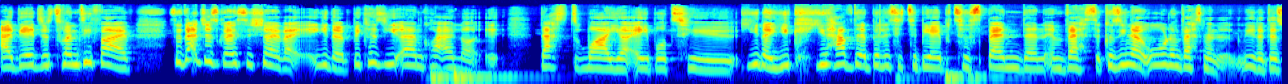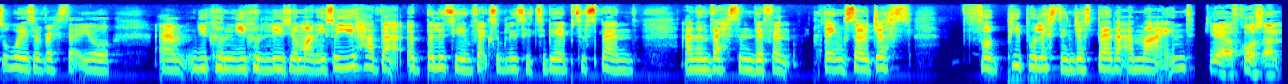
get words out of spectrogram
At the age of 25 so that just goes to show that you know because you earn quite a lot it, that's why you're able to you know you you have the ability to be able to spend and invest because you know all investment you know there's always a risk that you're um you can you can lose your money. So you have that ability and flexibility to be able to spend and invest in different things. So just for people listening just bear that in mind Yeah, of course. And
